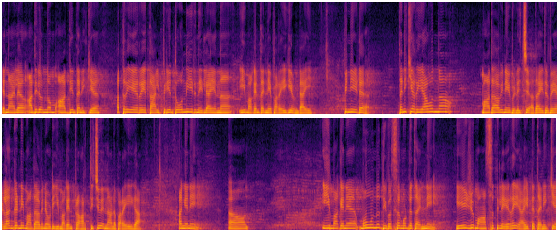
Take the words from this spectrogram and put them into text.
എന്നാൽ അതിലൊന്നും ആദ്യം തനിക്ക് അത്രയേറെ താല്പര്യം തോന്നിയിരുന്നില്ല എന്ന് ഈ മകൻ തന്നെ പറയുകയുണ്ടായി. പിന്നീട് തനിക്കറിയാവുന്ന മാതാവിനെ വിളിച്ച് അതായത് വേളാങ്കണ്ണി മാതാവിനോട് ഈ മകൻ പ്രാർത്ഥിച്ചു എന്നാണ് പറയുക. അങ്ങനെ ഈ മകന് മൂന്ന് ദിവസം കൊണ്ട് തന്നെ ഏഴ് മാസത്തിലേറെയായിട്ട് തനിക്ക്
